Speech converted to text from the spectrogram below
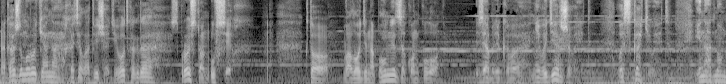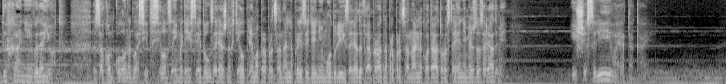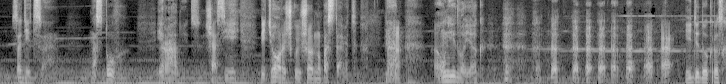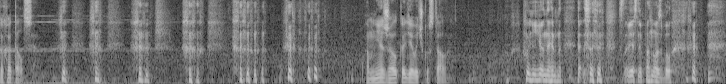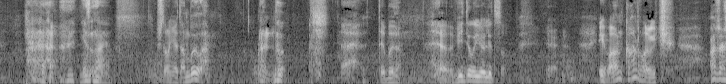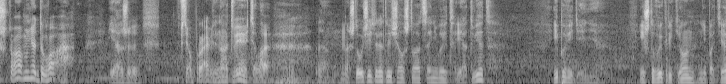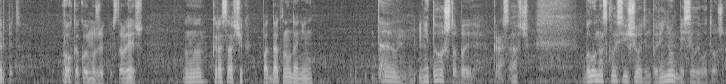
На каждом уроке она хотела отвечать. И вот когда спросит он у всех, кто Володе напомнит закон кулона. Зябликова не выдерживает, выскакивает и на одном дыхании выдает. Закон кулона гласит, сила взаимодействия двух заряженных тел прямо пропорциональна произведению модулей их зарядов и обратно пропорционально квадрату расстояния между зарядами. И счастливая такая садится на стул и радуется. Сейчас ей пятерочку еще одну поставят. А он ей двояк. И дедок расхохотался. А мне жалко девочку стало. У нее, наверное, словесный понос был. Не знаю, что у нее там было. Но ты бы видел ее лицо. Иван Карлович, а за что мне два? Я же все правильно ответила. На что учитель отвечал, что оценивает и ответ, и поведение, и что выкрики он не потерпит. О, какой мужик, представляешь? А, красавчик, поддакнул Данил. Да не то чтобы красавчик. Был у нас в классе еще один паренек, бесил его тоже.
